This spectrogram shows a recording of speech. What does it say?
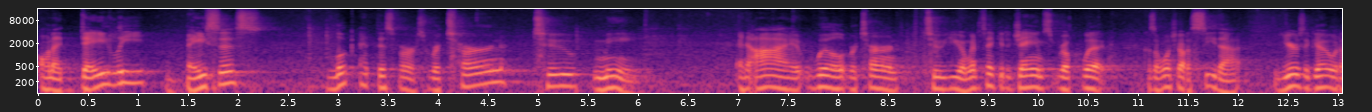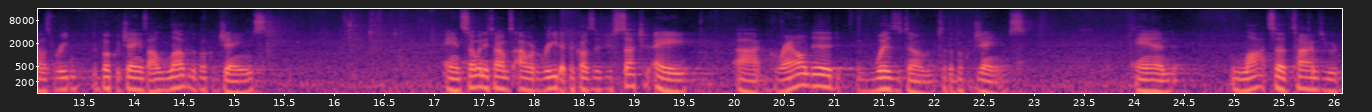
on a daily basis, look at this verse Return to me, and I will return to you. I'm going to take you to James real quick because I want you all to see that. Years ago, when I was reading the book of James, I love the book of James. And so many times I would read it because there's just such a uh, grounded wisdom to the book of James. And lots of times you would,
